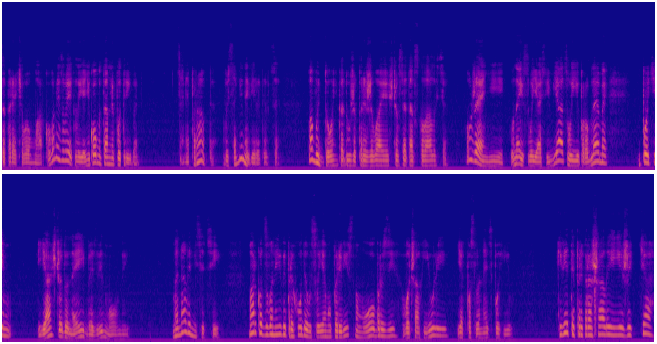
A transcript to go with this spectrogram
заперечував Марко. Вони звикли, я нікому там не потрібен. Це неправда, ви самі не вірите в це. Мабуть, донька дуже переживає, що все так склалося. Уже ні. У неї своя сім'я, свої проблеми. Потім я щодо неї безвідмовний. Минали місяці. Марко дзвонив і приходив у своєму перевісному образі в очах Юлії, як посланець богів. Квіти прикрашали її життя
